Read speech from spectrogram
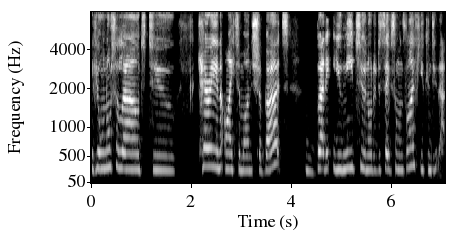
if you're not allowed to carry an item on Shabbat, but it, you need to in order to save someone's life, you can do that.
